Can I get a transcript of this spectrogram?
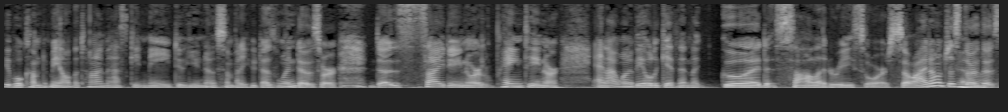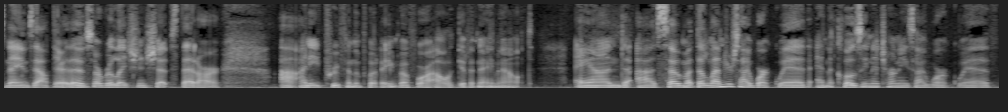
people come to me all the time asking me, do you know somebody who does windows or does siding or painting or, and I want to be able to give them a good, solid resource. So I don't just throw those names out there. Those are relationships that are, uh, I need proof in the pudding before I'll give a name out. And uh, so the lenders I work with and the closing attorneys I work with,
